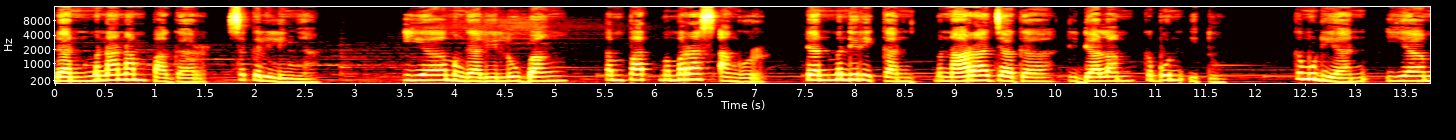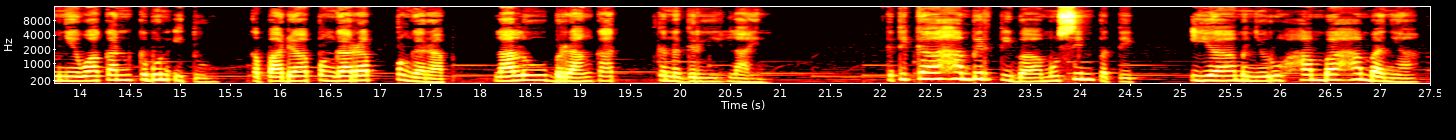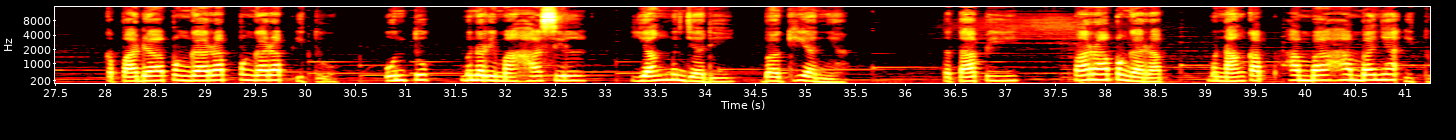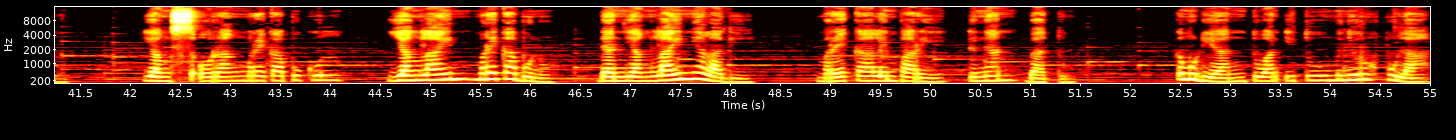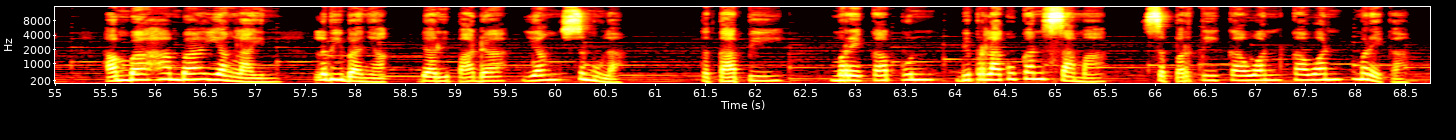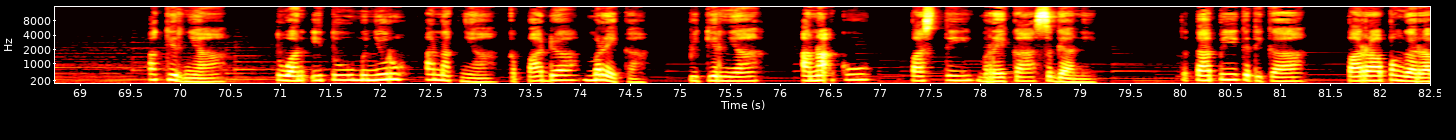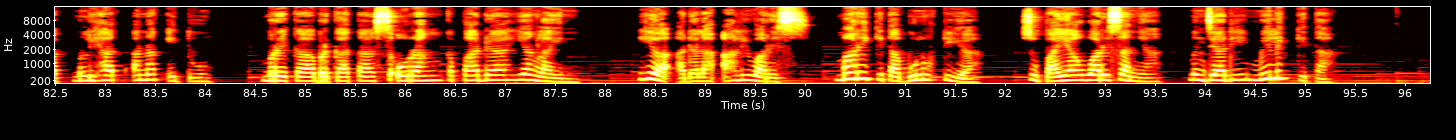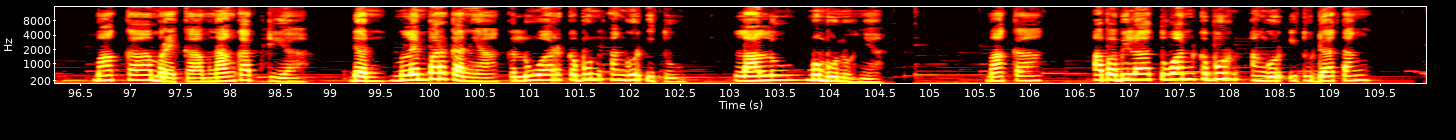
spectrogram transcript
dan menanam pagar sekelilingnya. Ia menggali lubang tempat memeras anggur dan mendirikan menara jaga di dalam kebun itu. Kemudian ia menyewakan kebun itu kepada penggarap-penggarap, lalu berangkat ke negeri lain. Ketika hampir tiba musim petik, ia menyuruh hamba-hambanya kepada penggarap-penggarap itu untuk menerima hasil yang menjadi bagiannya. Tetapi para penggarap menangkap hamba-hambanya itu, yang seorang mereka pukul, yang lain mereka bunuh, dan yang lainnya lagi mereka lempari dengan batu. Kemudian tuan itu menyuruh pula hamba-hamba yang lain lebih banyak daripada yang semula. Tetapi mereka pun diperlakukan sama seperti kawan-kawan mereka. Akhirnya, tuan itu menyuruh anaknya kepada mereka. Pikirnya, anakku pasti mereka segani. Tetapi ketika para penggarap melihat anak itu, mereka berkata seorang kepada yang lain, "Ia adalah ahli waris. Mari kita bunuh dia, supaya warisannya menjadi milik kita." Maka mereka menangkap dia dan melemparkannya keluar kebun anggur itu, lalu membunuhnya. Maka, apabila tuan kebun anggur itu datang,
